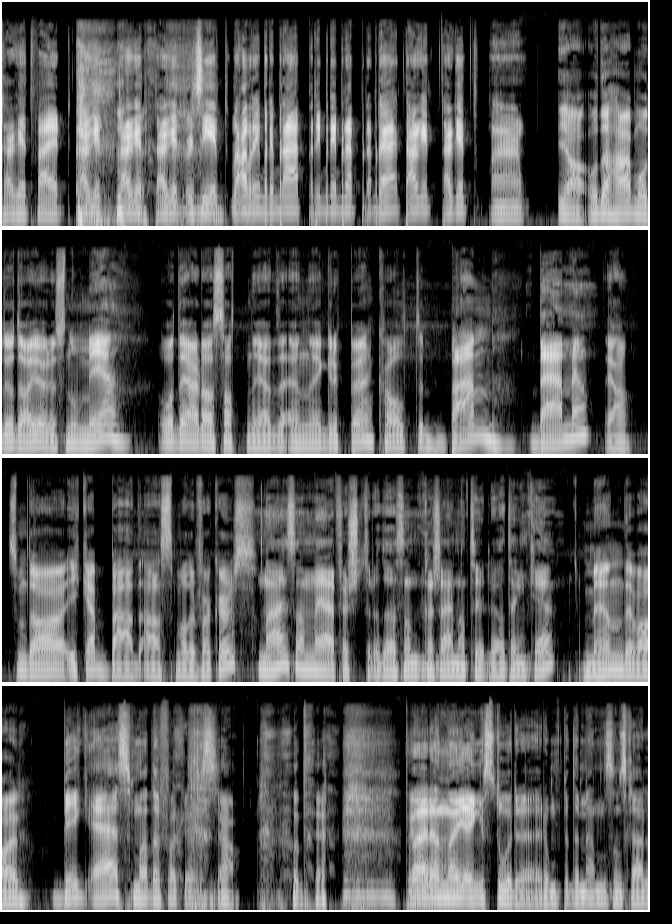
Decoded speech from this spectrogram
Target fired. Target, target, target received. Target, target. Ja, og det her må det jo da gjøres noe med. Og det er da satt ned en gruppe kalt BAM. Bam, ja. Ja, Som da ikke er badass motherfuckers, Nei, som jeg først trodde, som kanskje er naturlig å tenke. men det var Big ass motherfuckers. Ja. det, det, Det er en eh, gjeng storrumpede menn som skal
